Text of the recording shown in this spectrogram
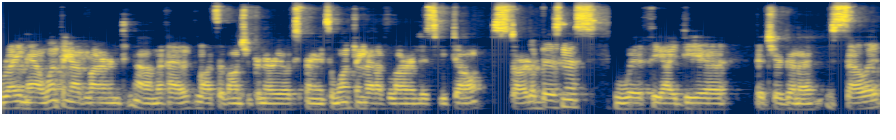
right now, one thing I've learned, um, I've had lots of entrepreneurial experience, and one thing that I've learned is you don't start a business with the idea that you're going to sell it,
